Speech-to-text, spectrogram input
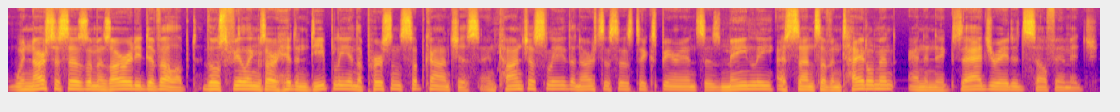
When narcissism is already developed, those feelings are hidden deeply in the person's subconscious, and consciously the narcissist experiences mainly a sense of entitlement and an exaggerated self image.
